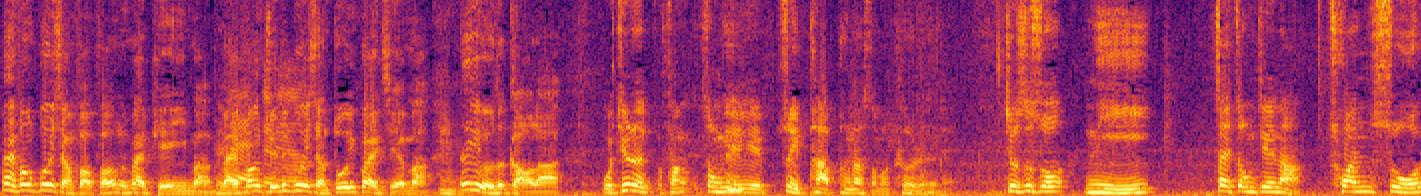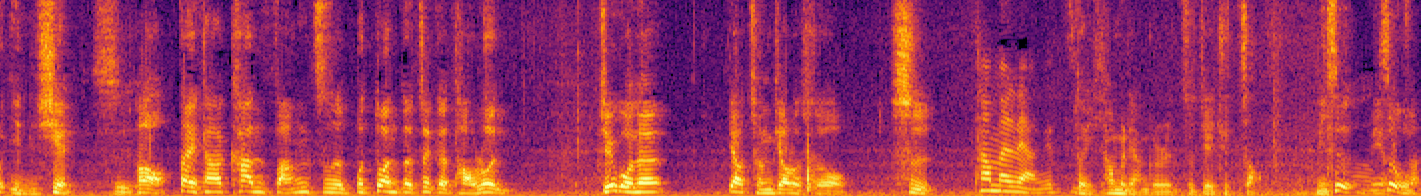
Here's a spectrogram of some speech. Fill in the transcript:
卖方不会想房房子卖便宜嘛，买方绝对不会想多一块钱嘛，那有的搞啦。我觉得房仲业业最怕碰到什么客人呢？就是说你在中间啊穿梭引线，是好带他看房子，不断的这个讨论，结果呢要成交的时候是他们两个对他们两个人直接去找你，这这种。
